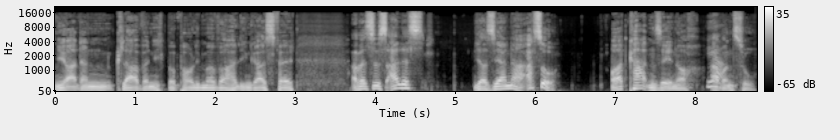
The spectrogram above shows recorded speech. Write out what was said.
Ja, dann klar, wenn ich bei Pauli mal war, Hallin Geisfeld. Aber es ist alles ja sehr nah. Ach so, Ort Kartensee noch ja. ab und zu.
